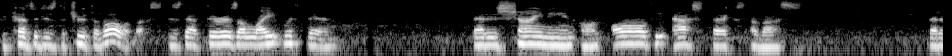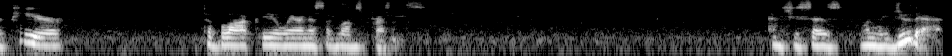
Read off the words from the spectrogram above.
because it is the truth of all of us, is that there is a light within that is shining on all the aspects of us that appear to block the awareness of love's presence. And she says, when we do that,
